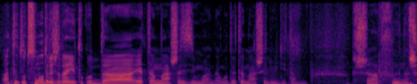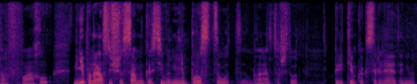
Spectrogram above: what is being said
А ты тут смотришь, да, и такой, да, это наша зима, да, вот это наши люди, там, шарфы на шарфах. Мне понравился еще самый красивый, мне просто вот понравилось то, что вот перед тем, как стреляют, они вот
